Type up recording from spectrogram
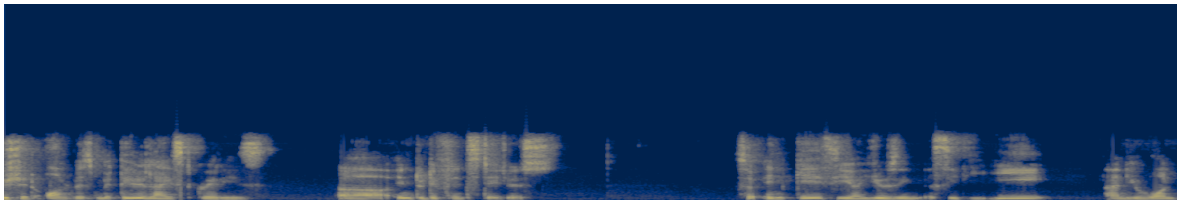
You should always materialize queries uh, into different stages. So in case you are using a CTE and you want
